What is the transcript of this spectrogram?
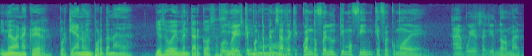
y me van a creer porque ya no me importa nada. Yo sí voy a inventar cosas. Pues, güey, es que ponte a pensar de que cuándo fue el último fin que fue como de... Ah, voy a salir normal.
